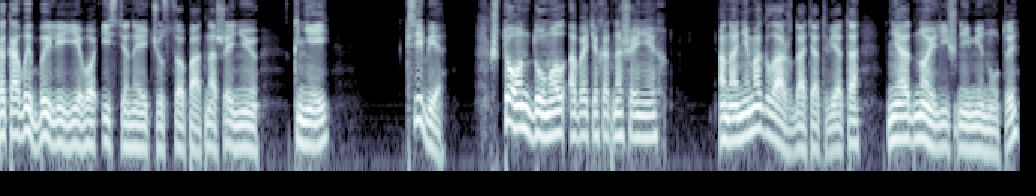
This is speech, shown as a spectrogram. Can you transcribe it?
Каковы были его истинные чувства по отношению к ней, к себе. Что он думал об этих отношениях? Она не могла ждать ответа ни одной лишней минуты,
